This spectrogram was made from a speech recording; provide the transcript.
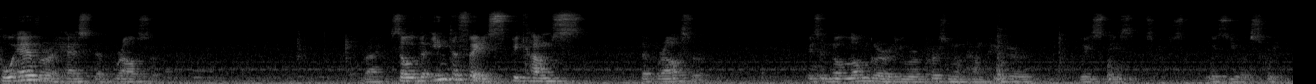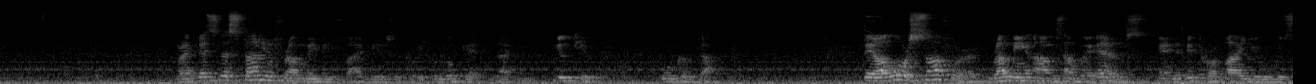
whoever has the browser. Right? So the interface becomes the browser. It's no longer your personal computer with this with your screen. Right? That's the starting from maybe five years ago. If we look at like YouTube, Google they are all software running on somewhere else, and they provide you with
